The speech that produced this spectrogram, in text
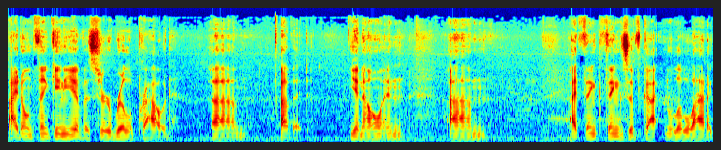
I don't think any of us are real proud um, of it, you know, and um, I think things have gotten a little out of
